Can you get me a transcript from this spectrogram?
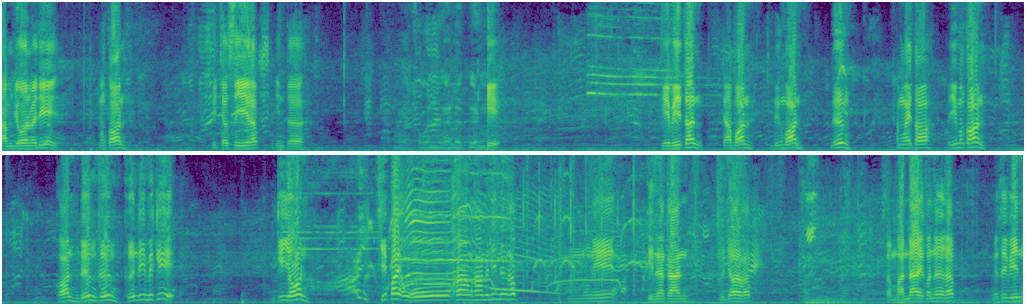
อ้ำโยนไปที่มังกรติดเจ้าซีครับ อินเตอร์โอ้โหเหนื่อยเหลือเกินกี้กี้ไปที่เต้นจับบอลดึงบอลดึงทำไงต่อไปที่มังกรก่อนดึงคืนคืนที่มิกกี้มิกกี้โยนชิปไปโอ้โหข้ามข้ามไปนิดนึงครับอืมตรงนี้จินตนาการสุดยอดครับ สัมพันธ์ได้คอนเนอร์ครับ เมสเซวิน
